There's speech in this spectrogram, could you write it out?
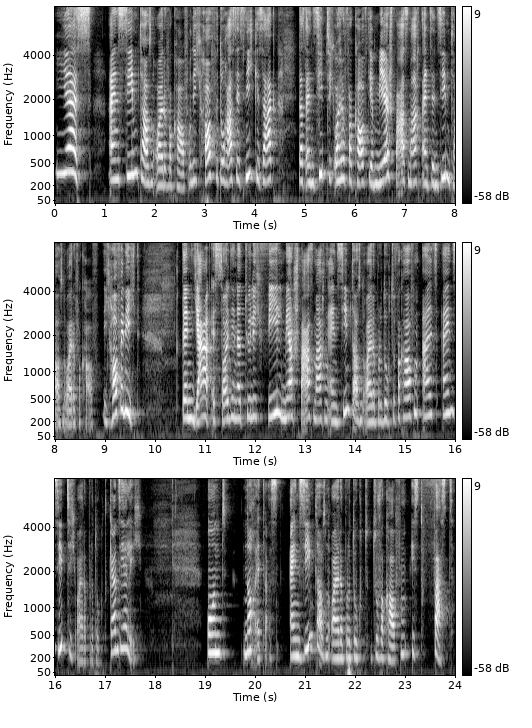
Yes, ein 7000 Euro Verkauf. Und ich hoffe, du hast jetzt nicht gesagt, dass ein 70 Euro Verkauf dir mehr Spaß macht als ein 7000 Euro Verkauf. Ich hoffe nicht. Denn ja, es soll dir natürlich viel mehr Spaß machen, ein 7000 Euro Produkt zu verkaufen, als ein 70 Euro Produkt. Ganz ehrlich. Und noch etwas. Ein 7000 Euro Produkt zu verkaufen ist fast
